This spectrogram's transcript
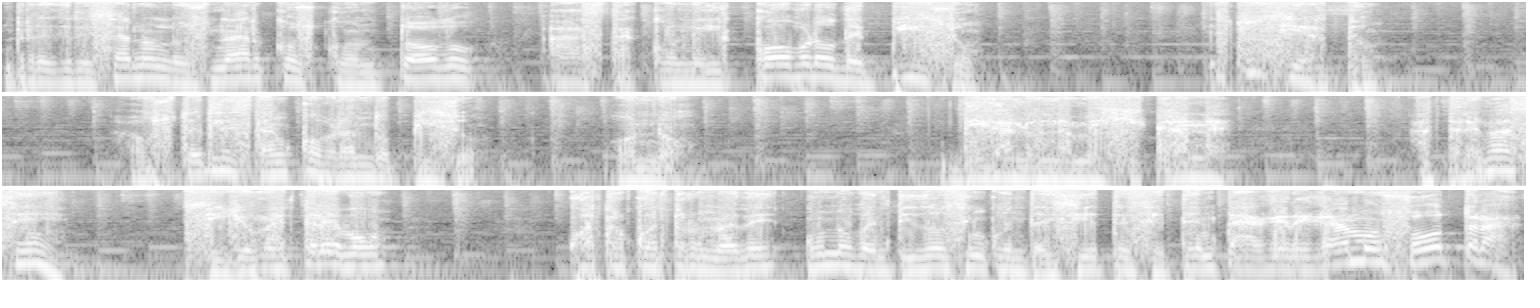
Regresaron los narcos con todo, hasta con el cobro de piso. ¿Esto es cierto? ¿A usted le están cobrando piso o no? Dígalo en la mexicana. Atrévase. Si yo me atrevo, 449-122-5770. Agregamos otra.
